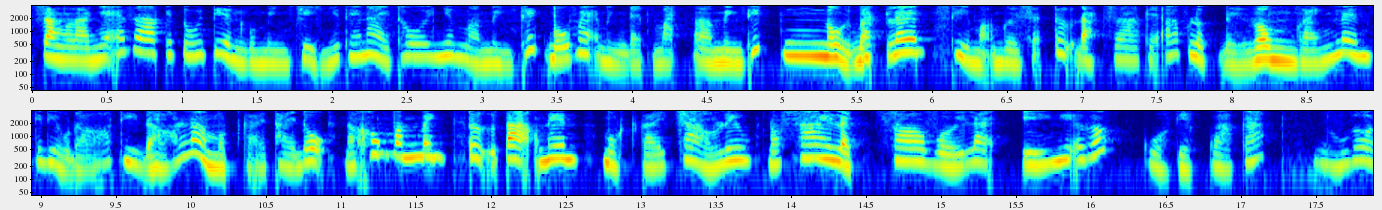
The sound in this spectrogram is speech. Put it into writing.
rằng là nhẽ ra cái túi tiền của mình chỉ như thế này thôi nhưng mà mình thích bố mẹ mình đẹp mặt à, mình thích nổi bật lên thì mọi người sẽ tự đặt ra cái áp lực để gồng gánh lên cái điều đó. Thì đó là một cái thái độ nó không văn minh tự tạo nên một cái trào lưu nó sai lệch so với lại ý nghĩa gốc của việc quà cáp. Đúng rồi.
